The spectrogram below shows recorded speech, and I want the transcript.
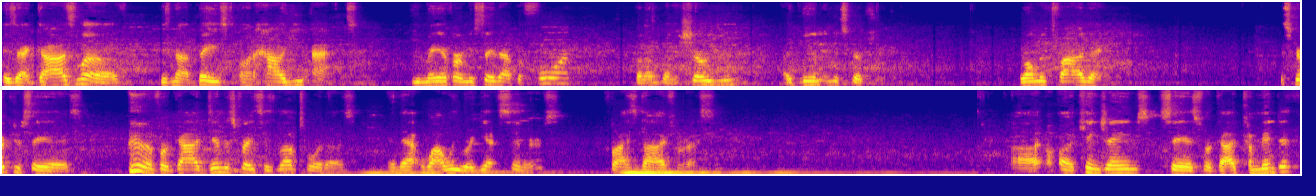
is that God's love is not based on how you act. You may have heard me say that before, but I'm going to show you again in the scripture. Romans 5 8. The scripture says, For God demonstrates his love toward us, in that while we were yet sinners, Christ died for us. Uh, uh, King James says, For God commendeth.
